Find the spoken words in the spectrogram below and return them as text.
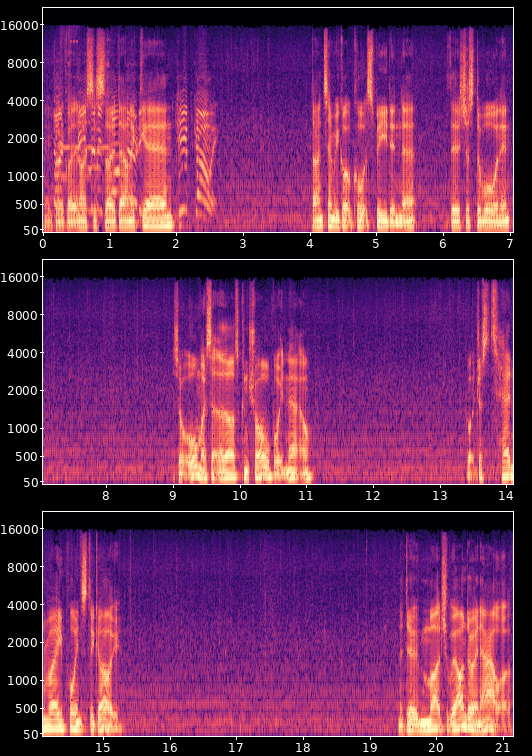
There you go, got it nice to limit slow down 30. again. Keep going. Don't think we got caught speed in there. There's just a warning. So almost at the last control point now. Got just 10 waypoints to go. They're doing much. We're under an hour.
